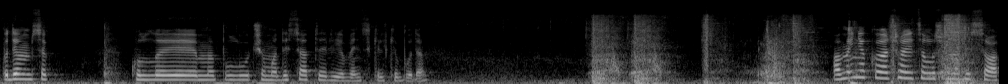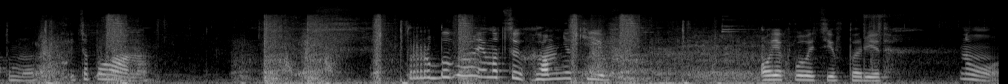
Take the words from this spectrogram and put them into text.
Подивимося, коли ми получимо 10 рівень, скільки буде. А в мене качається лише на 10-му. І це погано. Пробиваємо цих гамнюків. О, як полетів вперед. Ну,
